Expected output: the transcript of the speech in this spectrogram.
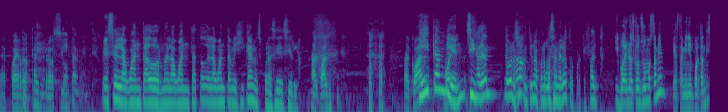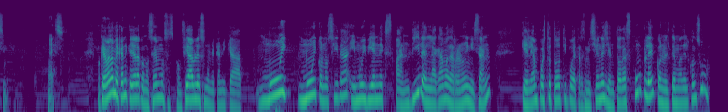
De acuerdo. Totalmente, Es el aguantador, ¿no? El aguanta todo, el aguanta mexicano, por así decirlo. Tal cual. Tal cual. Y también, sí, adelante. Bueno, sí, continúa para no pasarme el otro, porque falta. Y buenos consumos también, que es también importantísimo. Eso. Porque además la mecánica ya la conocemos, es confiable, es una mecánica muy, muy conocida y muy bien expandida en la gama de Renault y Nissan que le han puesto todo tipo de transmisiones y en todas cumple con el tema del consumo.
